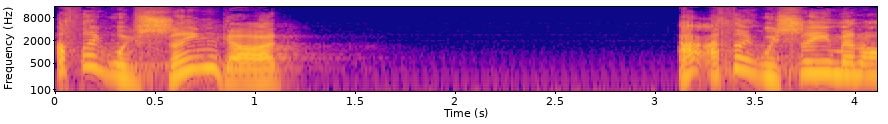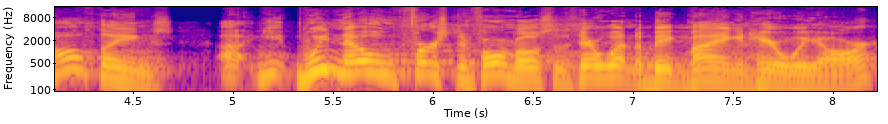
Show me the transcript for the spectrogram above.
I think we've seen God. I think we see Him in all things. Uh, we know, first and foremost, that there wasn't a big bang, and here we are.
